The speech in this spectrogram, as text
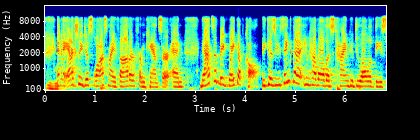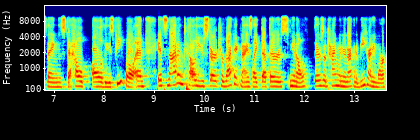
Mm-hmm. And I actually just lost my father from cancer. And that's a big wake up call because you think that you have all this time to do all of these things to help all of these people. And it's not until you start to recognize like that there's, you know, there's a time when you're not going to be here anymore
